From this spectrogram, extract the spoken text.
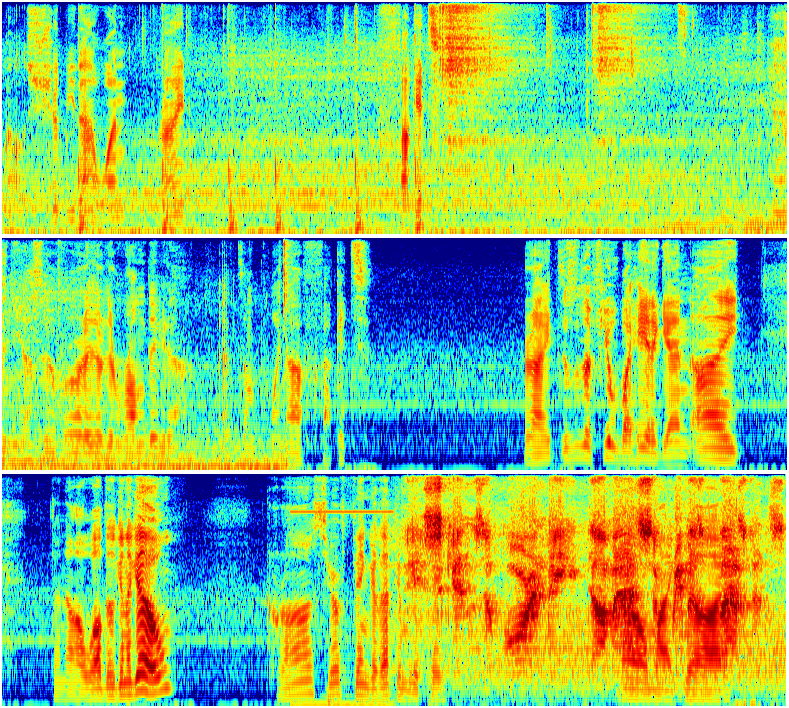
Well, it should be that one, right? Fuck it. Yes, overloaded the wrong data at some point. Ah, fuck it. Right, this is the fueled by hate again. I don't know how well this is gonna go. Cross your finger, that can be the These case. skins are boring me, dumbass Oh my God. bastards.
